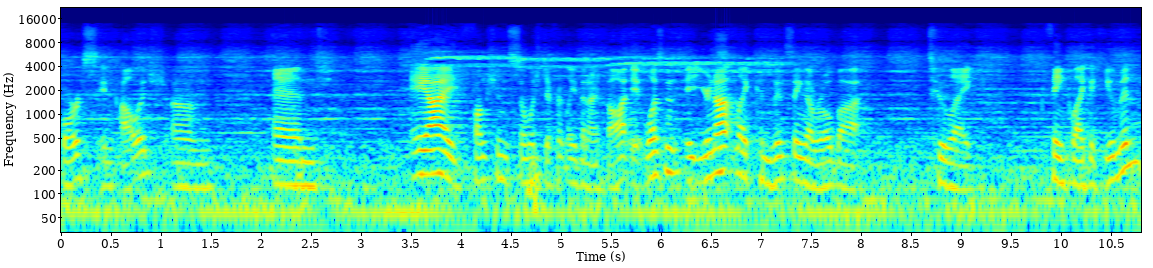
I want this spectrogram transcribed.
course in college, um, and AI functions so much differently than I thought. It wasn't. It, you're not like convincing a robot to like think like a human.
